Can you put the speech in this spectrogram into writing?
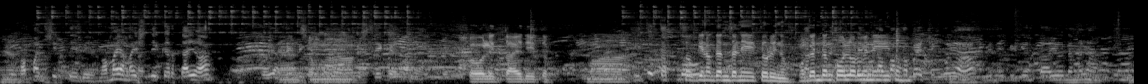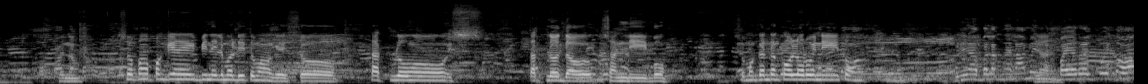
Yan. Papansit TV. Mamaya may sticker tayo ha. Kuya, Ayan, sa mga- sticker. Solid tayo dito. Mga Ito, tatlo. So, ginaganda nito rin, oh. Magandang color win nito. Napakabait si Kuya ha. Binibigyan tayo ng ano. Ano? So, pag pag binili mo dito mga guys, so, tatlo is, tatlo daw, 1,000. So, magandang color win nito. Binabalak na namin. Yan. Viral po ito ha.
